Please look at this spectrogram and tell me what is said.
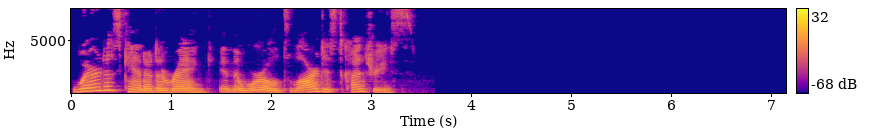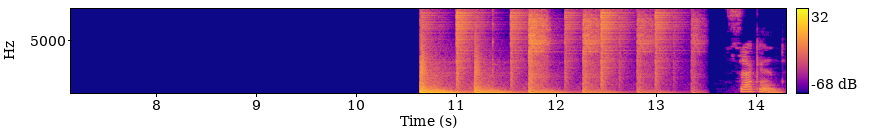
Where does Canada rank in the world's largest countries? Second.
